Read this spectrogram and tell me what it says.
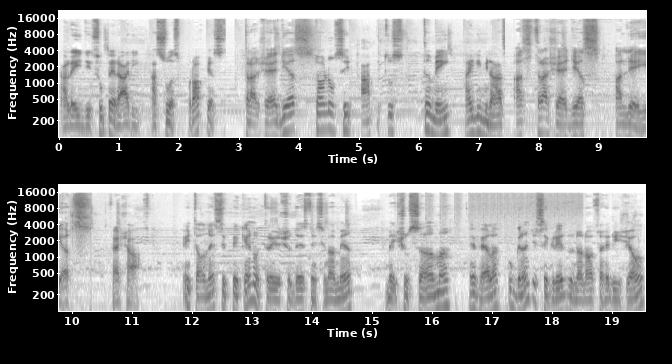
além de superarem as suas próprias tragédias tornam-se aptos também a eliminar as tragédias alheias. Fecha aspas. Então, nesse pequeno trecho deste ensinamento, Meishu Sama revela o grande segredo da nossa religião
